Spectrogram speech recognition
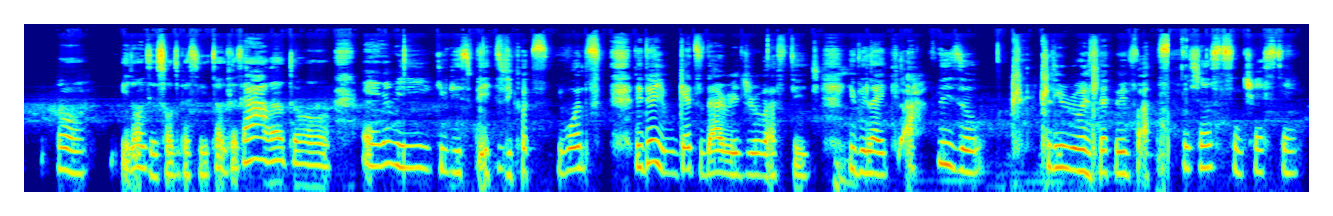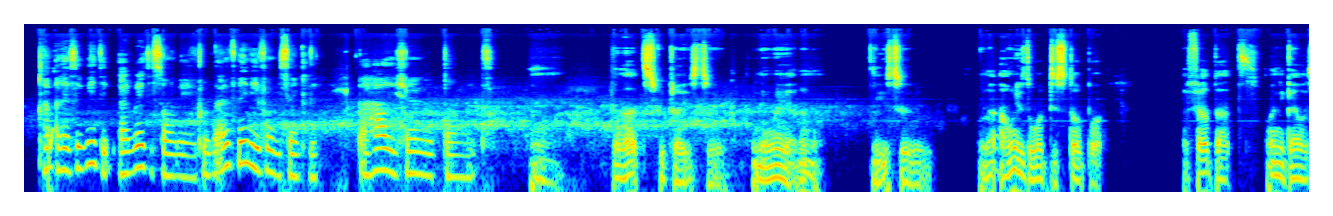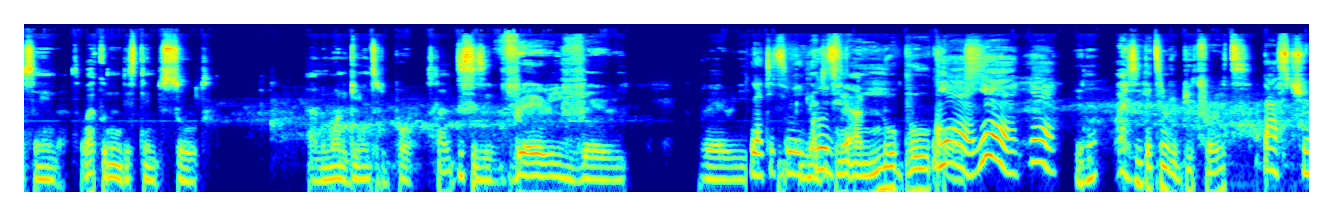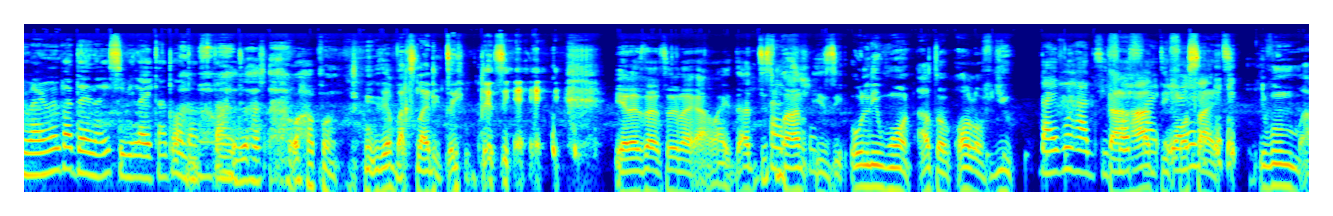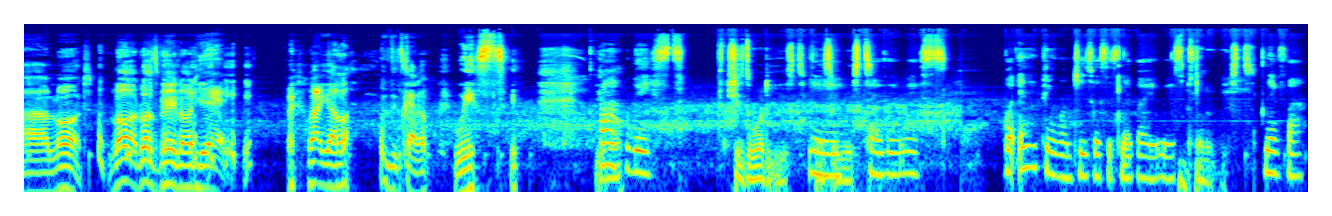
No, you don't insult the person. You tell the person, ah, well done. Hey, let me give you space because you want, the day you get to that Range Rover stage, you'll be like, ah, please, oh, clean road, let me pass. It's just interesting. And There's a way that I read it somewhere in Google, maybe even recently, but how you shouldn't look down it. Hmm. Well, that scripture used to, in a way, I don't know. It used to, well, I won't use the word disturb, but I felt that when the guy was saying that, why couldn't this thing be sold and the money given to the poor? It's like, this is a very, very, very Legitimate, good. legitimate and noble cause. Yeah, yeah, yeah. You know, why is he getting rebuked for it? That's true. I remember then I used to be like, I don't understand. that- What happened? is there backsliding taking place here? you understand? So like, ah, why that this That's man true. is the only one out of all of you That even had the that foresight. had the yeah. foresight. Even uh, Lord, Lord, what's going on here? why you allow this kind of waste? you ah, know, waste. She's the word he used. It's a waste. There's a waste. But anything on Jesus is never a waste. It's not a waste. Never.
